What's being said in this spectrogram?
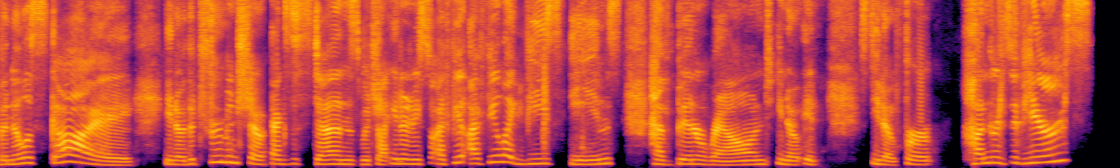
Vanilla Sky, you know, the Truman Show, eXistenZ, which I, you know, i mean so I feel I feel like these themes have been around, you know, it, you know, for hundreds of years.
